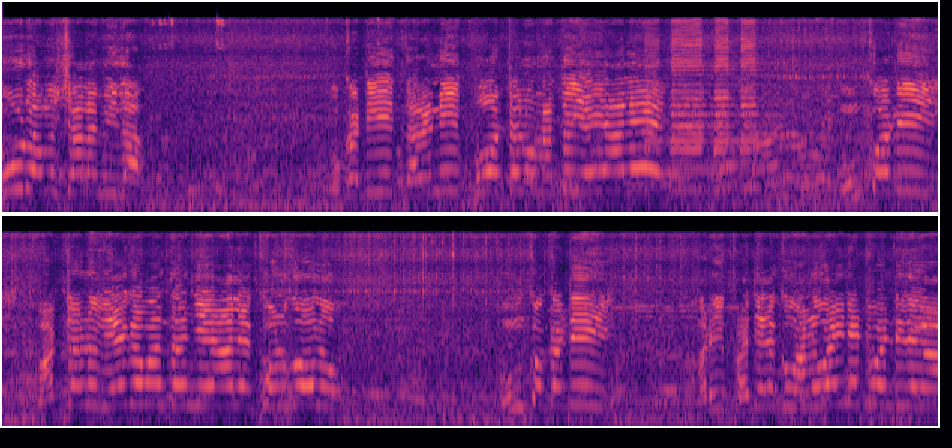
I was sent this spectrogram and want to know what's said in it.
మూడు అంశాల మీద. ఒకటి ధరణి పోర్టల్ రద్దు చేయాలి. ఇంకోటి వడ్లను వేగవంతం చేయాలి కొనుగోలు. ఇంకొకటి మరి ప్రజలకు అనువైనటువంటిదిగా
